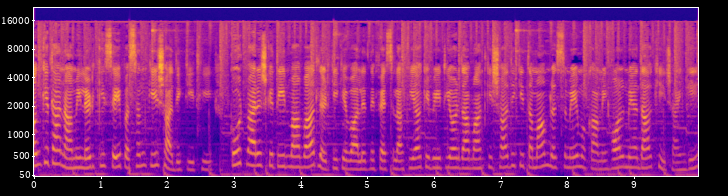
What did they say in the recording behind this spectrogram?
अंकिता नामी लड़की से पसंद की शादी की थी। कोर्ट मैरिज के तीन माह बाद लड़की के वालिद ने फैसला किया कि बेटी और दामाद की शादी की तमाम रस्में मुकामी हॉल में अदा की जाएँगी।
